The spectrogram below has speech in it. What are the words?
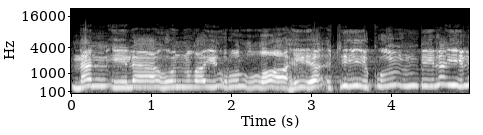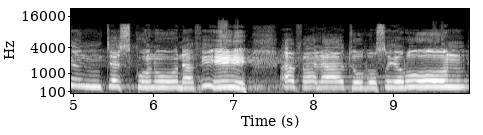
من إله غير الله يأتيكم بليل تسكنون فيه أفلا تبصرون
